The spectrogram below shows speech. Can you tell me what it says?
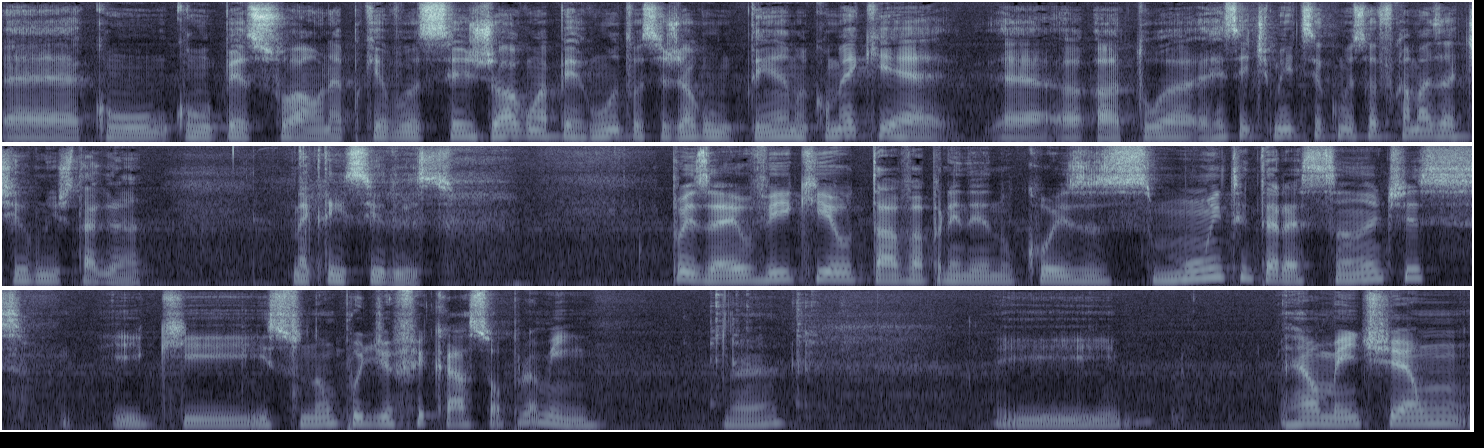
é, com, com o pessoal, né? Porque você joga uma pergunta, você joga um tema. Como é que é, é a, a, tua? Recentemente você começou a ficar mais ativo no Instagram. Como é que tem sido isso? Pois é, eu vi que eu estava aprendendo coisas muito interessantes e que isso não podia ficar só para mim, né? E realmente é um,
